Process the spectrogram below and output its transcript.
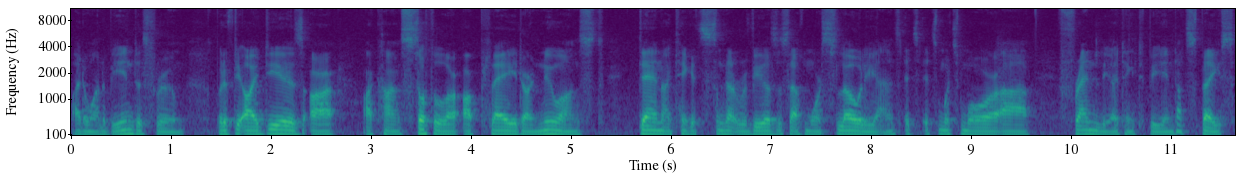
I don't want to be in this room. But if the ideas are, are kind of subtle or, or played or nuanced, then I think it's something that reveals itself more slowly and it's, it's, it's much more uh, friendly, I think, to be in that space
